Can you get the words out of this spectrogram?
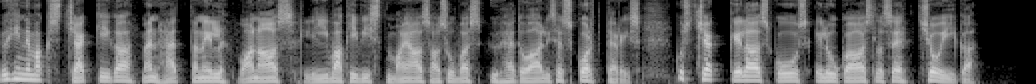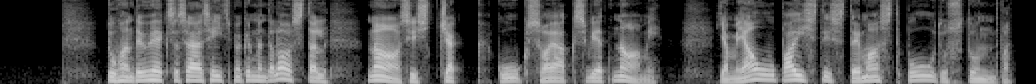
ühinemaks Jackiga Manhattanil vanas liivakivist majas asuvas ühetoalises korteris, kus Jack elas koos elukaaslase Joy'ga tuhande üheksasaja seitsmekümnendal aastal naasis Jack kuuks ajaks Vietnami ja Miau paistis temast puudust tundvat.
